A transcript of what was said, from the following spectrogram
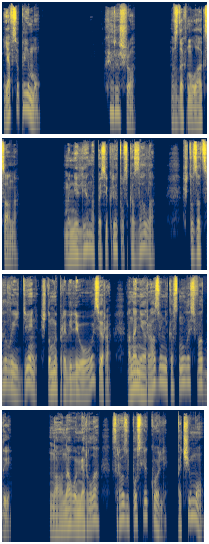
я все пойму». «Хорошо», — вздохнула Оксана. «Мне Лена по секрету сказала, что за целый день, что мы провели у озера, она ни разу не коснулась воды. Но она умерла сразу после Коли. Почему?»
